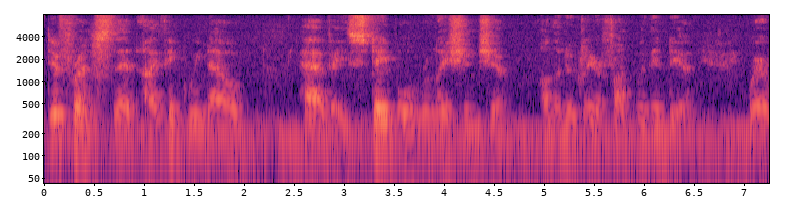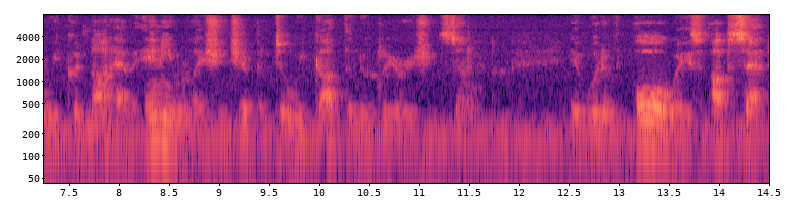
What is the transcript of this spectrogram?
Difference that I think we now have a stable relationship on the nuclear front with India, where we could not have any relationship until we got the nuclear issue settled. It would have always upset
